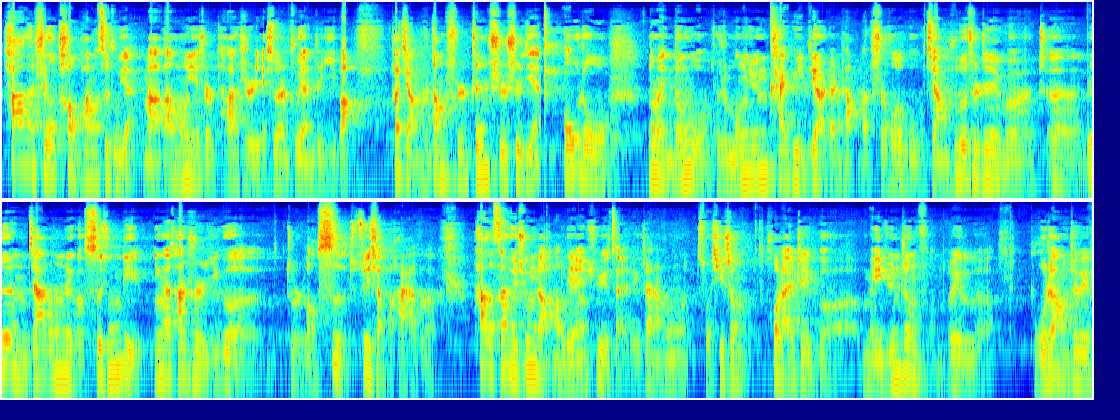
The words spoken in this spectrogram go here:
他呢是由汤姆汉克斯主演，马达蒙也是，他是也算是主演之一吧。他讲的是当时真实事件，欧洲诺曼底登陆，就是盟军开辟第二战场的时候的故事。讲述的是这个呃瑞恩家中这个四兄弟，应该他是一个就是老四最小的孩子，他的三位兄长呢连续在这个战场中所牺牲。后来这个美军政府为了不让这位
